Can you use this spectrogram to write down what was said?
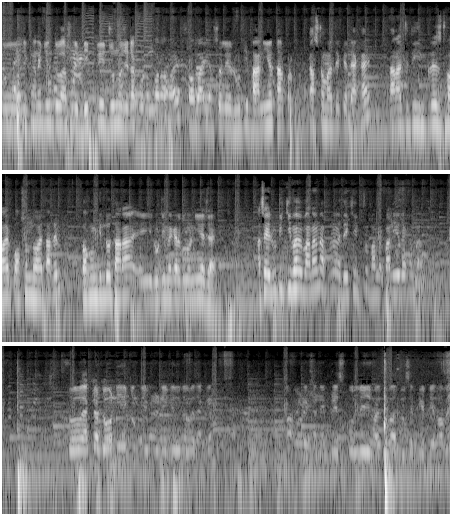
তো এখানে কিন্তু আসলে বিক্রির জন্য যেটা করা হয়, সবাই আসলে রুটি বানিয়ে তারপর কাস্টমারদেরকে দেখায়। তারা যদি ইমপ্রেসড হয়, পছন্দ হয় তাদের, তখন কিন্তু তারা এই রুটি মেকারগুলো নিয়ে যায়। আচ্ছা এই রুটি কীভাবে বানান আপনারা? দেখি একটু বানা- বানিয়ে দেখেন না। তো একটা ডো নিয়ে কিন্তু এখানে রেখে দিতে হবে দেখেন। এখানে প্রেস করলেই হয়তো বা দুই থেকে বের হবে।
